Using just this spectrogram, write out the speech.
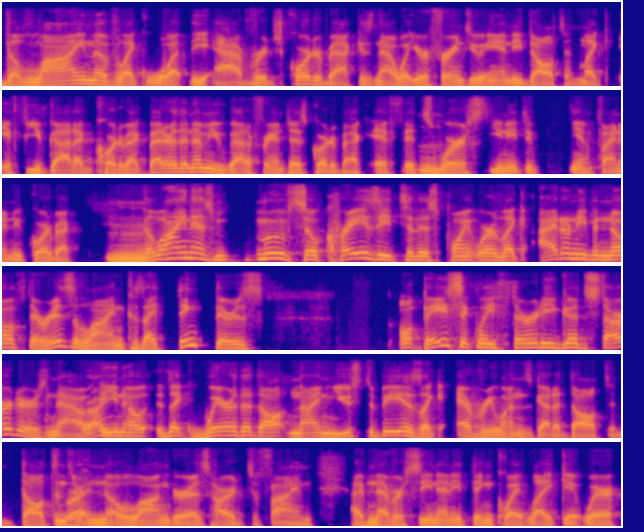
the line of like what the average quarterback is now, what you're referring to, Andy Dalton. Like if you've got a quarterback better than him, you've got a franchise quarterback. If it's mm. worse, you need to you know find a new quarterback. Mm. The line has moved so crazy to this point where like I don't even know if there is a line because I think there's basically 30 good starters now. Right. You know, like where the Dalton line used to be is like everyone's got a Dalton. Daltons right. are no longer as hard to find. I've never seen anything quite like it where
